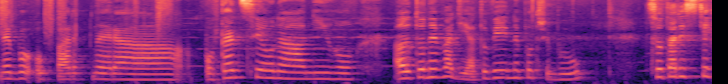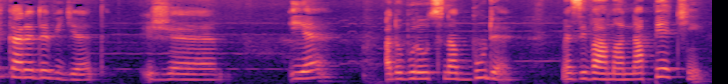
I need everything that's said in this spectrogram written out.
nebo o partnera potenciálního, ale to nevadí, já to vědět nepotřebuju. Co tady z těch karet jde vidět, že je a do budoucna bude mezi váma napětí.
